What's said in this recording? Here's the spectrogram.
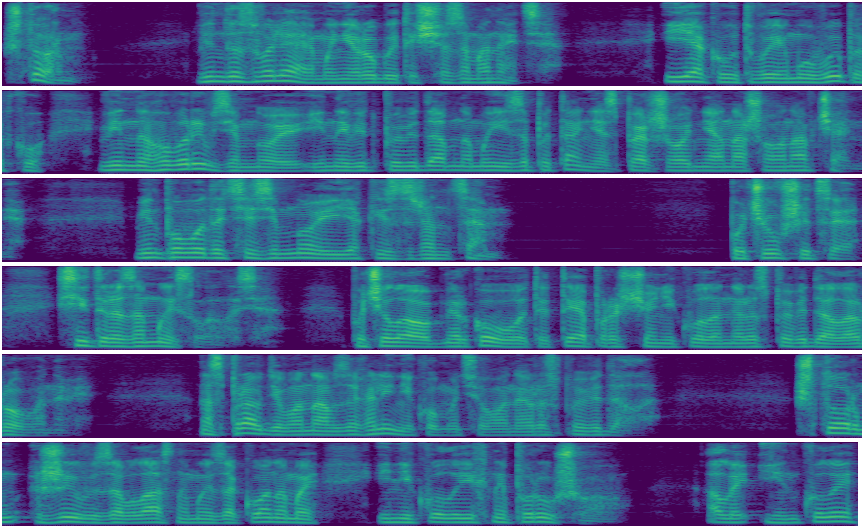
Шторм. Він дозволяє мені робити, що заманеться. І як у твоєму випадку, він не говорив зі мною і не відповідав на мої запитання з першого дня нашого навчання. Він поводиться зі мною, як із жанцем. Почувши це, Сітра замислилася, почала обмірковувати те, про що ніколи не розповідала Рованові. Насправді вона взагалі нікому цього не розповідала. Шторм жив за власними законами і ніколи їх не порушував, але інколи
